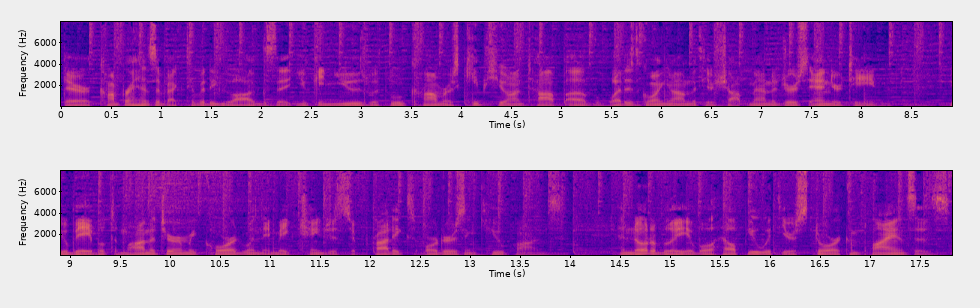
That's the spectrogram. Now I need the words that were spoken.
Their comprehensive activity logs that you can use with WooCommerce keeps you on top of what is going on with your shop managers and your team. You'll be able to monitor and record when they make changes to products, orders, and coupons. And notably, it will help you with your store compliances.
